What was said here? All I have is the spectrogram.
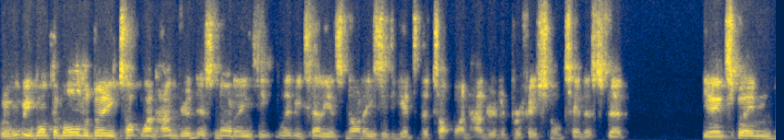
We, we want them all to be top 100. It's not easy. Let me tell you, it's not easy to get to the top 100 of professional tennis. But yeah, it's been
